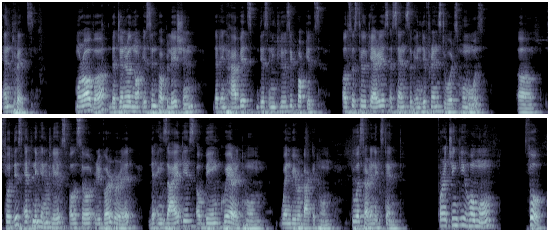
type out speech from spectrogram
and threats. Moreover, the general Northeastern population that inhabits these inclusive pockets also still carries a sense of indifference towards homos. Uh, so, these ethnic enclaves also reverberate the anxieties of being queer at home when we were back at home to a certain extent. For a chinky homo, so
